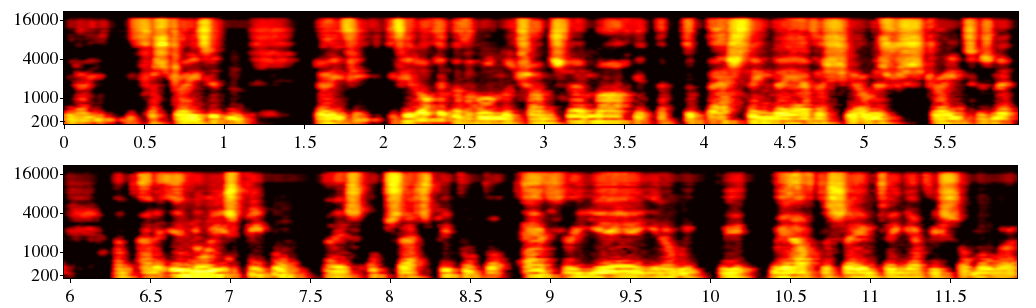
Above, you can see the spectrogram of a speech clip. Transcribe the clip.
you know you're frustrated. And you know, if you, if you look at Liverpool in the transfer market, the, the, best thing they ever show is restraint, isn't it? And, and it annoys people and it upsets people. But every year, you know, we, we, we have the same thing every summer where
